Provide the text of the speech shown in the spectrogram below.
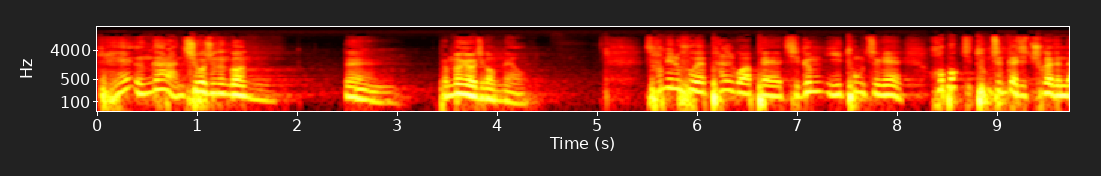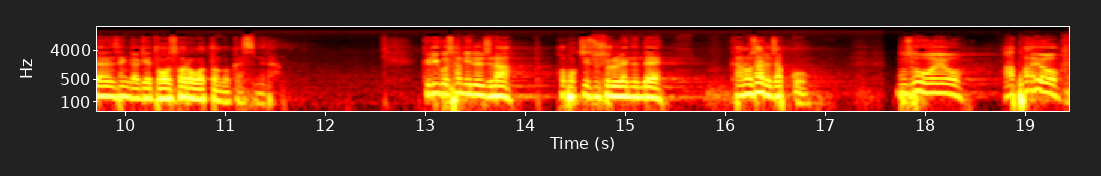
걔 응가를 안 치워주는 건 네, 변명의 여지가 없네요. 3일 후에 팔과 배, 지금 이 통증에 허벅지 통증까지 추가된다는 생각에 더 서러웠던 것 같습니다. 그리고 3일을 지나 허벅지 수술을 했는데 간호사를 잡고 무서워요. 아파요.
